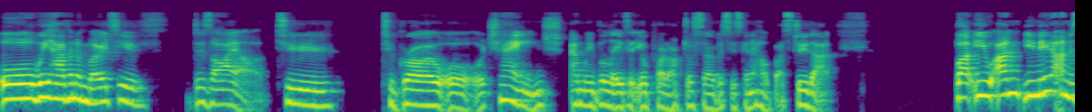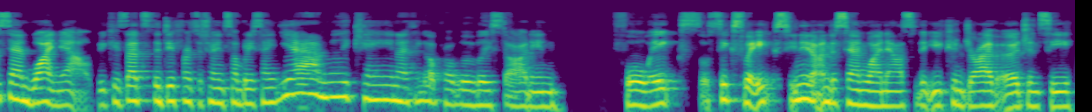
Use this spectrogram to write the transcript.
or we have an emotive desire to to grow or, or change and we believe that your product or service is going to help us do that but you un- you need to understand why now because that's the difference between somebody saying yeah i'm really keen i think i'll probably start in four weeks or six weeks. You need to understand why now so that you can drive urgency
